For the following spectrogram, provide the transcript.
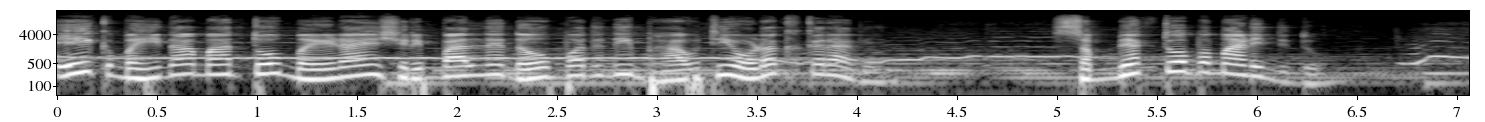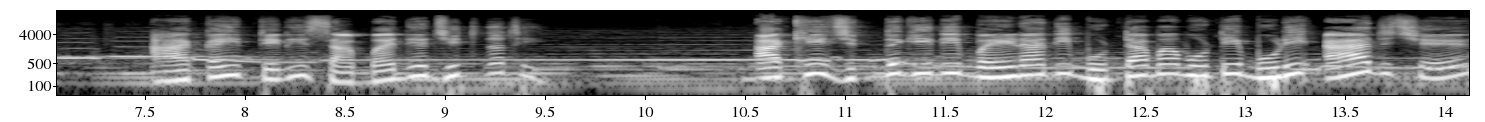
એક મહિનામાં તો મૈણાએ શ્રીપાલને નવપદની ભાવથી ઓળખ કરાવી. સમ્યક્ત્વ પમાડી દીધું. આ કંઈ તેની સામાન્ય જીત નથી. આખી જિંદગીની મહિનાની મોટામાં મોટી મૂડી આ જ છે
